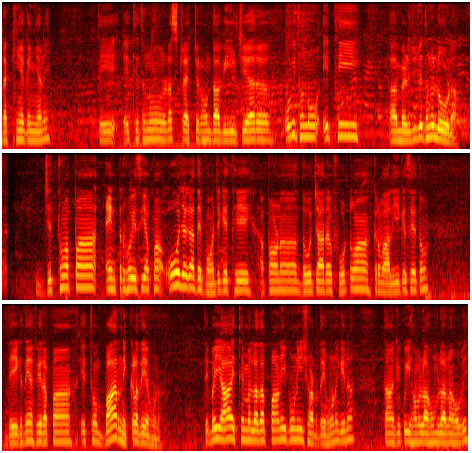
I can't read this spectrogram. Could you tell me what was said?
ਰੱਖੀਆਂ ਗਈਆਂ ਨੇ। ਤੇ ਇੱਥੇ ਤੁਹਾਨੂੰ ਜਿਹੜਾ ਸਟ੍ਰੈਚਰ ਹੁੰਦਾ ਵੀਲ ਚੇਅਰ ਉਹ ਵੀ ਤੁਹਾਨੂੰ ਇੱਥੇ ਹੀ ਮਿਲ ਜੂ ਜੇ ਤੁਹਾਨੂੰ ਲੋੜ ਆ। ਜਿੱਥੋਂ ਆਪਾਂ ਐਂਟਰ ਹੋਏ ਸੀ, ਆਪਾਂ ਉਹ ਜਗ੍ਹਾ ਤੇ ਪਹੁੰਚ ਗਏ ਇੱਥੇ। ਆਪਾਂ ਹੁਣ ਦੋ ਚਾਰ ਫੋਟੋਆਂ ਕਰਵਾ ਲਈਏ ਕਿਸੇ ਤੋਂ। ਦੇਖਦੇ ਆ ਫਿਰ ਆਪਾਂ ਇੱਥੋਂ ਬਾਹਰ ਨਿਕਲਦੇ ਆ ਹੁਣ। ਤੇ ਬਈ ਆ ਇੱਥੇ ਮੈਨੂੰ ਲੱਗਦਾ ਪਾਣੀ ਪੂਣੀ ਛੱਡਦੇ ਹੋਣਗੇ ਨਾ, ਤਾਂ ਕਿ ਕੋਈ ਹਮਲਾ ਹੁਮਲਾ ਨਾ ਹੋਵੇ।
